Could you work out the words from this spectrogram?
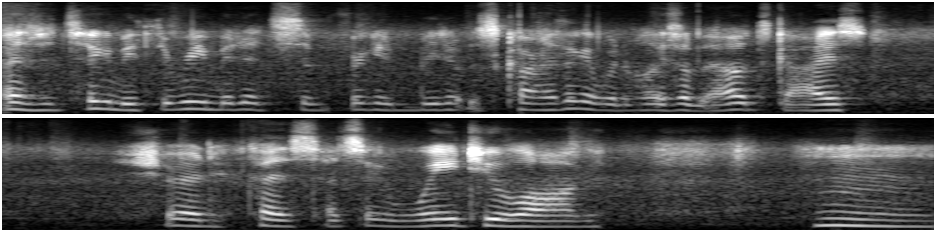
Guys, it's taking me three minutes to freaking beat up this car. I think I'm gonna play something else, guys. Should, because that's taking way too long. Hmm.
